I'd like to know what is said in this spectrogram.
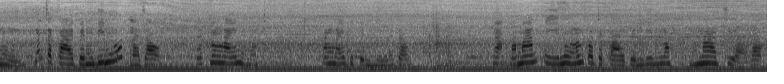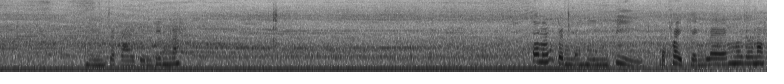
หนึ่ง มันจะกลายเป็นดินหมดนะเจ้า แต่ข้างในเห็นไหมข้างในจะเป็นหินนะเจ้าเนี่ยประมาณปีหนึ่งมันก็จะกลายเป็นดินเนาะน่าเชื่อเจ้าหินจะกลายเป็นดินนะเพราะมันเป็นหินตีบอกค่แข็งแรงเนาะเจ้าเนาะ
